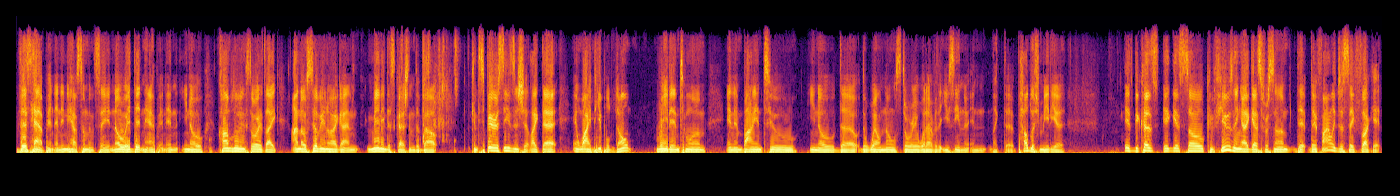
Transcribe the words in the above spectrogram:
this happened, and then you have someone saying no, it didn't happen, and you know convoluting stories like I know Silvio and I got in many discussions about conspiracies and shit like that, and why people don't read into them and then buy into you know the the well-known story or whatever that you see in the, in like the published media is because it gets so confusing I guess for some that they finally just say fuck it.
